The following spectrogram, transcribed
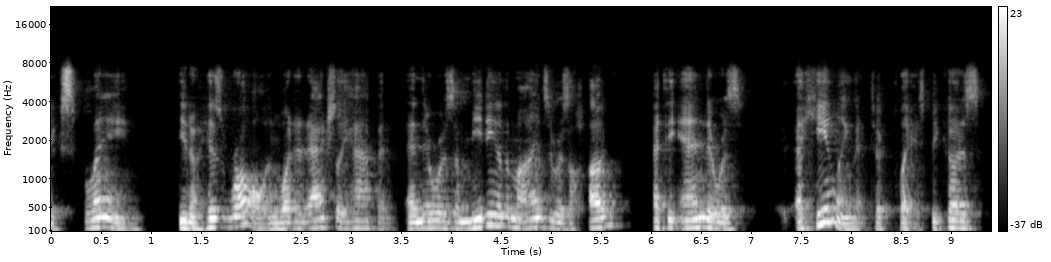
explain you know his role and what had actually happened. And there was a meeting of the minds there was a hug. At the end there was a healing that took place because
